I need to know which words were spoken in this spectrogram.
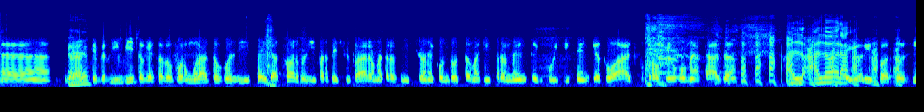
eh, grazie per l'invito che è stato formulato così. Sei d'accordo di partecipare a una trasmissione condotta magistralmente in cui ti senti a tuo agio proprio come a casa? All- allora, E io ho risposto sì,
